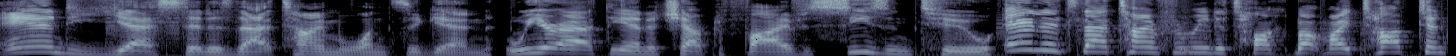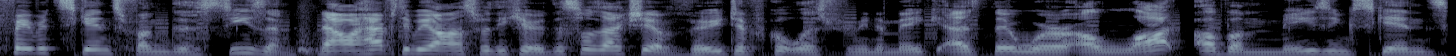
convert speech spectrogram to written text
and yes, it is that time once again. We are at the end of Chapter 5, Season 2, and it's that time for me to talk about my top 10 favorite skins from this season. Now, I have to be honest with you here, this was actually a very difficult list for me to make, as there were a lot of amazing skins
